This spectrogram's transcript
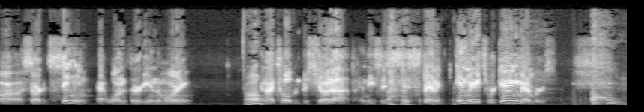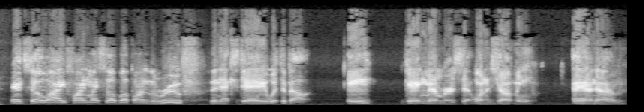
uh, started singing at 1.30 in the morning, Oh. and I told them to shut up. And these Hispanic inmates were gang members. And so I find myself up on the roof the next day with about eight gang members that want to jump me. And um,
